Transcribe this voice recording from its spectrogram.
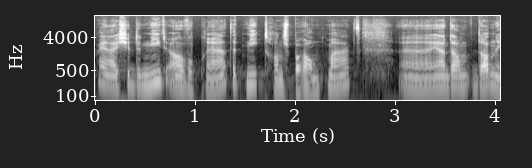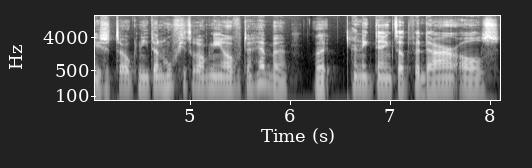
maar ja, als je er niet over praat, het niet transparant maakt, uh, ja, dan, dan is het ook niet, dan hoef je het er ook niet over te hebben. Nee. En ik denk dat we daar als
